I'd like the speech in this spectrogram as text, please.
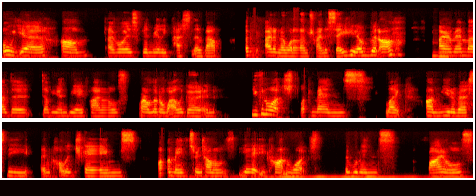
oh yeah, um, I've always been really passionate about. I don't know what I'm trying to say here, but um, mm-hmm. I remember the WNBA finals were a little while ago, and you can watch like men's like um university and college games on mainstream channels, yet you can't watch the women's finals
